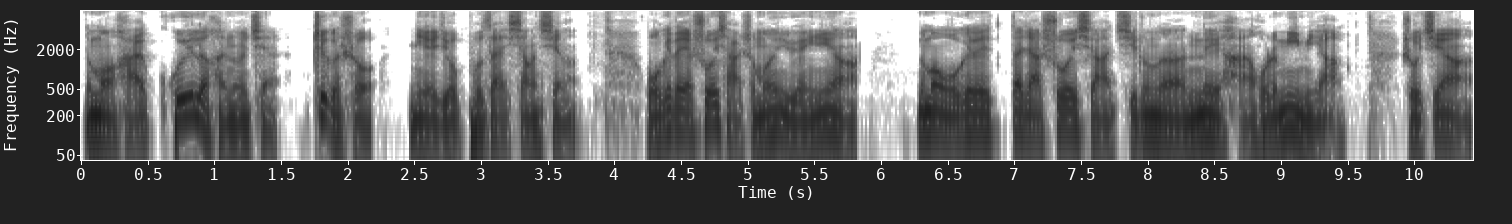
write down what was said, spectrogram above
那么还亏了很多钱。这个时候。你也就不再相信了。我给大家说一下什么原因啊？那么我给大家说一下其中的内涵或者秘密啊。首先啊，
